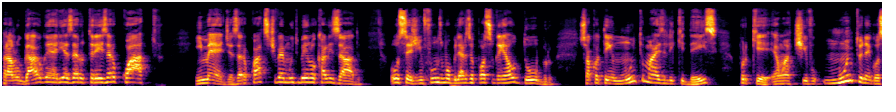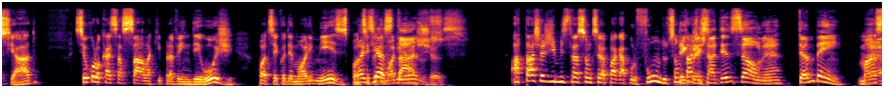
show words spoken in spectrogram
para alugar, eu ganharia 0,3%, 0,4%. Em média, 0,4% se estiver muito bem localizado. Ou seja, em fundos imobiliários eu posso ganhar o dobro. Só que eu tenho muito mais liquidez, porque é um ativo muito negociado. Se eu colocar essa sala aqui para vender hoje, pode ser que eu demore meses, pode Mas ser que eu demore anos. taxas? A taxa de administração que você vai pagar por fundo são Tem que taxas prestar atenção, né? também, mas É.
